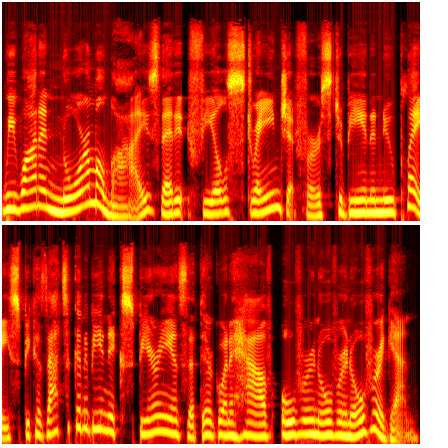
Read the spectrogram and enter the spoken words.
we want to normalize that it feels strange at first to be in a new place because that's going to be an experience that they're going to have over and over and over again.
